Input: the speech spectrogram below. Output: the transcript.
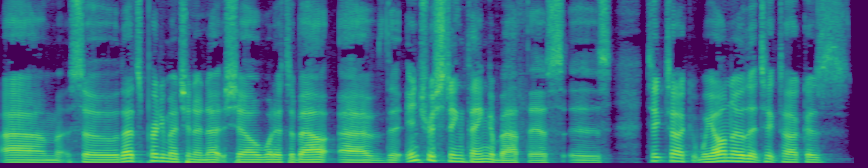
Um, so that's pretty much in a nutshell what it's about. Uh, the interesting thing about this is TikTok, we all know that TikTok is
